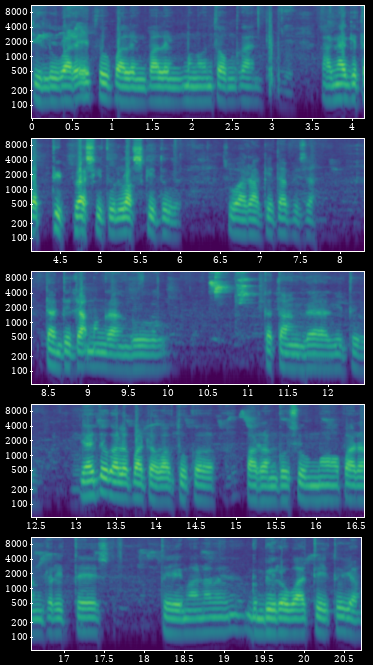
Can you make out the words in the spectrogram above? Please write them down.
di luar itu paling paling menguntungkan. karena kita bebas gitu los gitu suara kita bisa dan tidak mengganggu tetangga gitu ya itu kalau pada waktu ke Parangkusumo Parangtritis di mana Gembirowati itu yang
